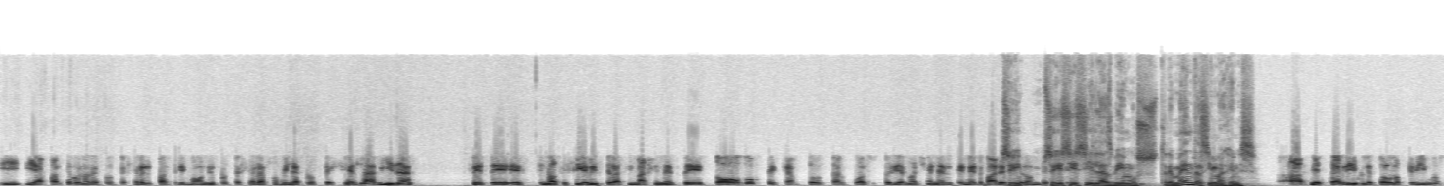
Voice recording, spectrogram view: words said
Y, y aparte, bueno, de proteger el patrimonio, proteger la familia, proteger la vida. Fíjate, este, no sé si he visto las imágenes de todo se captó tal cual sucedió anoche en el en el bar sí, este donde sí, sí, sí, las vimos. Tremendas Sí. imágenes. así es terrible todo lo que vimos.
